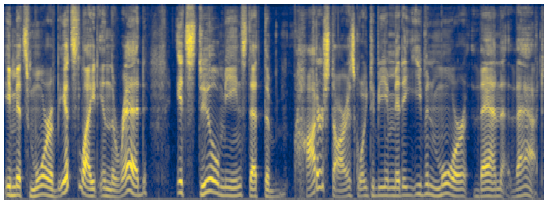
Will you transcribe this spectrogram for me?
emits more of its light in the red, it still means that the hotter star is going to be emitting even more than that.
